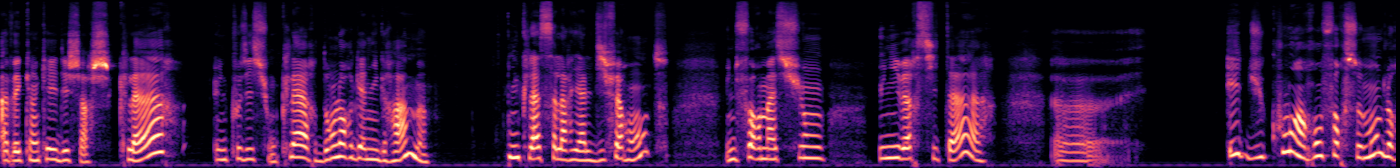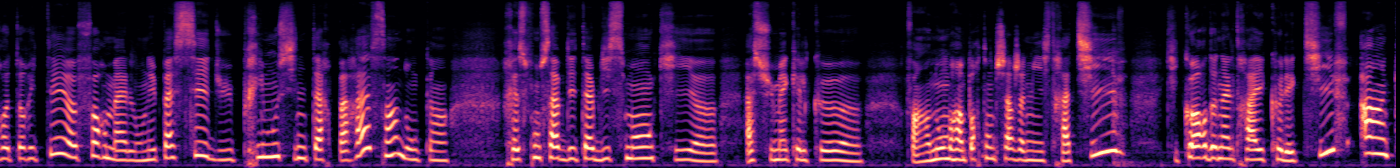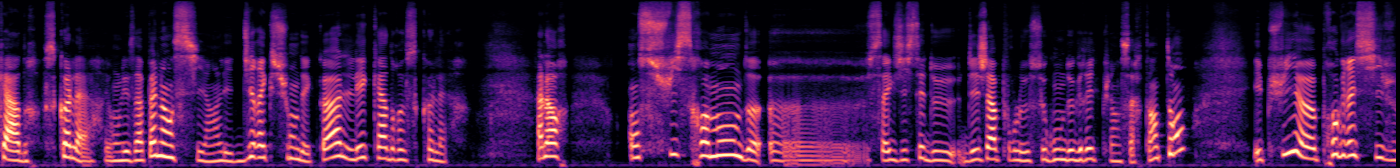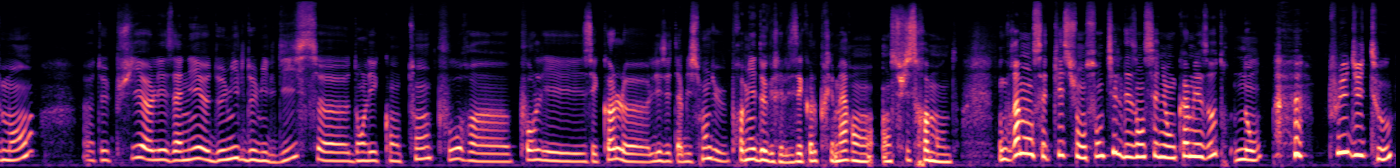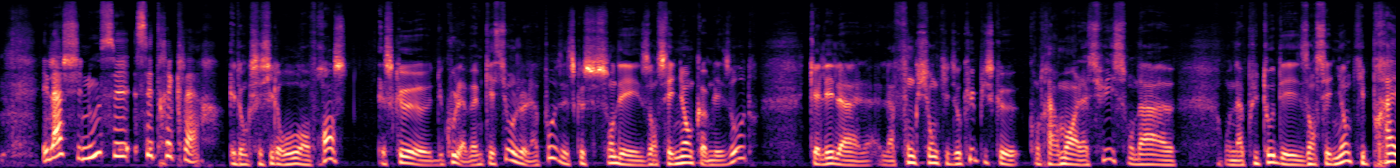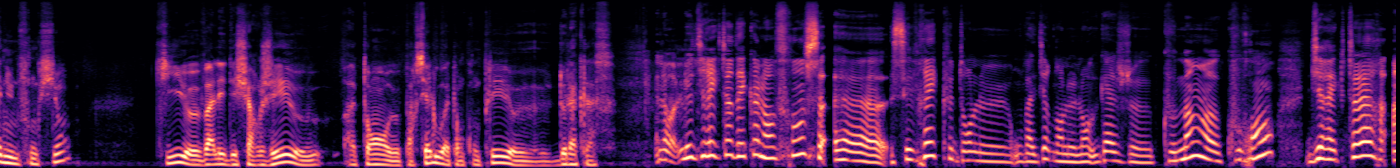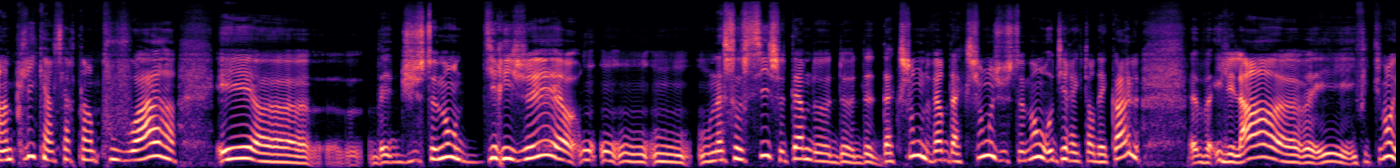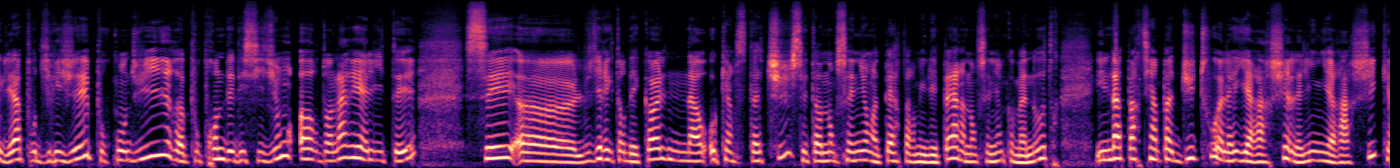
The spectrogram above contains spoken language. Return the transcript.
avec un cahier des charges clair, une position claire dans l'organigramme, une classe salariale différente, une formation universitaire et du coup un renforcement de leur autorité euh, formelle. On est passé du primus inter pares, hein, donc un responsable d'établissement qui euh, assumait quelques, euh, enfin un nombre important de charges administratives, qui coordonnait le travail collectif, à un cadre scolaire. Et on les appelle ainsi, hein, les directions d'école, les cadres scolaires. Alors, en Suisse romande, ça existait déjà pour le second degré depuis un certain temps. Et puis, euh, progressivement, euh, depuis euh, les années 2000-2010, dans les cantons pour, pour les écoles, les établissements du premier degré, les écoles primaires en, Suisse romande. Donc vraiment, cette question, sont-ils des enseignants comme les autres? Non, plus du tout. Et là, chez nous, c'est très clair. Et donc, Cécile Roux, en France, est-ce que, du coup, la même question, je la pose, est-ce que ce sont des enseignants comme les autres? Quelle est la, fonction qu'ils occupent? Puisque, contrairement à la Suisse, on a, a plutôt des enseignants qui prennent une fonction qui euh, va les décharger euh, à temps euh, partiel ou à temps complet de la classe. Alors, le directeur d'école en France, euh, c'est vrai que dans le, on va dire dans le langage euh, commun, euh, courant, directeur implique un certain pouvoir et ben, justement diriger, on, associe ce terme d'action, de, de, verbe d'action, justement au directeur d'école. il est là et effectivement, il est là pour diriger, pour conduire, pour prendre des décisions. Or, dans la réalité, c'est le directeur d'école n'a aucun statut, c'est un enseignant un père parmi les pères, un enseignant comme un autre. Il n'appartient pas du tout à la hiérarchie, à la ligne hiérarchique.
